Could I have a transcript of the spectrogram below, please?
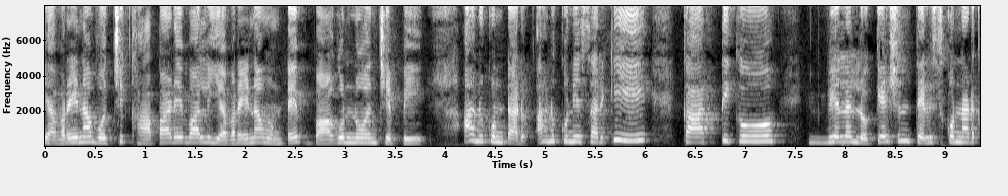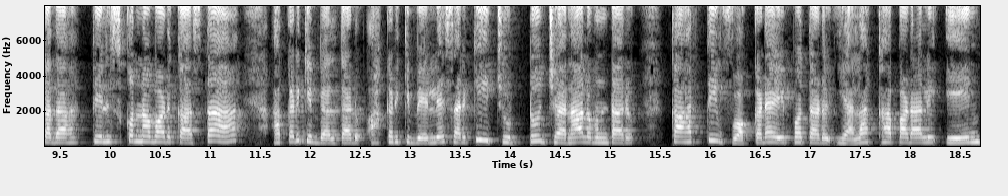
ఎవరైనా వచ్చి కాపాడే వాళ్ళు ఎవరైనా ఉంటే బాగున్ను అని చెప్పి అనుకుంటారు. అనుకునేసరికి కార్తీకు వీళ్ళ లొకేషన్ తెలుసుకున్నాడు కదా. తెలుసుకున్నవాడు కాస్త అక్కడికి వెళ్తాడు. అక్కడికి వెళ్ళేసరికి చుట్టూ జనాలు ఉంటారు. కార్తీ ఒక్కడే అయిపోతాడు. ఎలా కాపాడాలి? ఏం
